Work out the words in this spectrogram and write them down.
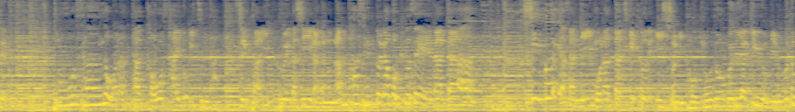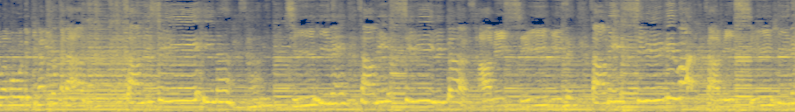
ぜ。顔を最後いつ見た。すっかり増えた白髪の何パーセントが僕のせいなんだ。新聞屋さんにもらったチケットで一緒に東京ドームで野球を見ることはもうできないのかな。寂しいな。寂しいね寂しいか。寂しいぜ。寂しいわ。寂しいね。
